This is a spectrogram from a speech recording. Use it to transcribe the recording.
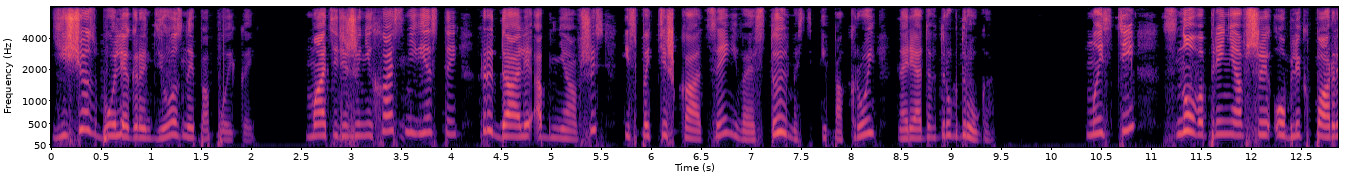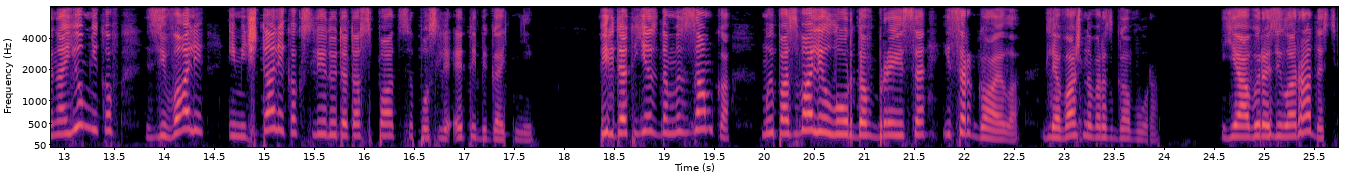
еще с более грандиозной попойкой. Матери жениха с невестой рыдали, обнявшись, из-под тишка оценивая стоимость и покрой нарядов друг друга. Мы с Ти, снова принявшие облик пары наемников, зевали и мечтали как следует отоспаться после этой беготни. Перед отъездом из замка мы позвали лордов Брейса и Саргайла для важного разговора. Я выразила радость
